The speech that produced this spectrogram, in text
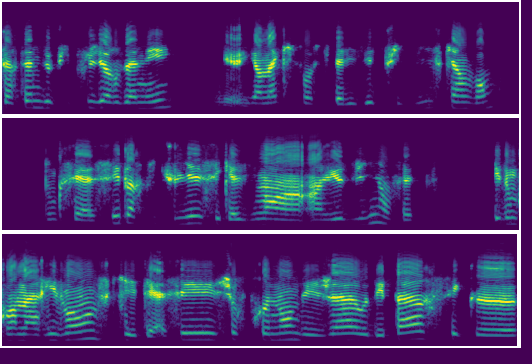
certaines depuis plusieurs années. Il y en a qui sont hospitalisées depuis 10-15 ans. Donc c'est assez particulier, c'est quasiment un, lieu de vie en fait. Et donc en arrivant, ce qui était assez surprenant déjà au départ, c'est que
